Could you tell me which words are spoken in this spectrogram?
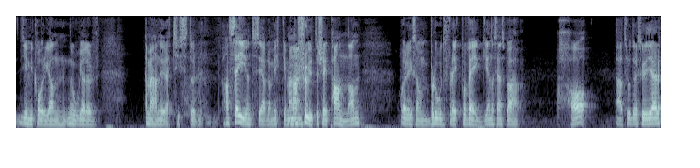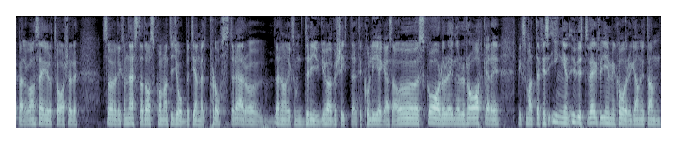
Jimmy Corrigan nog, eller, ja men han är ju rätt tyst. Och, han säger ju inte så jävla mycket, men han Nej. skjuter sig i pannan. Och liksom blodfläck på väggen och sen så bara, jaha, jag trodde det skulle hjälpa eller vad han säger och tar sig det. Så liksom nästa dag så kommer han till jobbet igen med ett plåster där och där är någon liksom dryg översittare till kollega så Åh, skar du dig när du rakar dig? Liksom att det finns ingen utväg för Jimmy Corrigan utan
